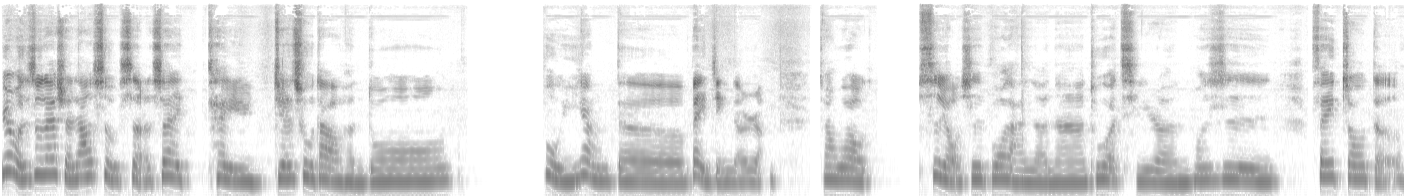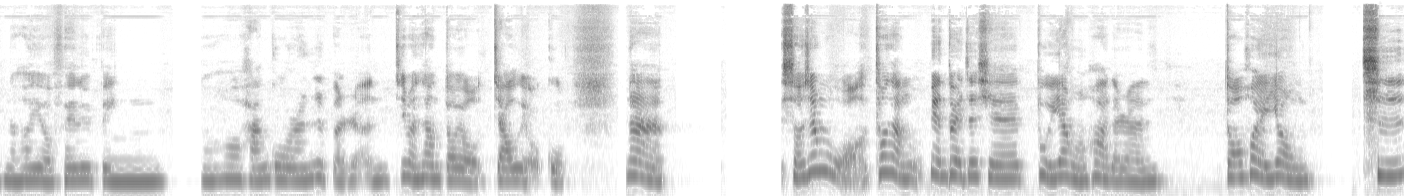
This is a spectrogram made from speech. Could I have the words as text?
因为我是住在学校宿舍，所以可以接触到很多不一样的背景的人。像我有室友是波兰人啊、土耳其人，或是非洲的，然后也有菲律宾，然后韩国人、日本人，基本上都有交流过。那首先，我通常面对这些不一样文化的人，都会用吃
